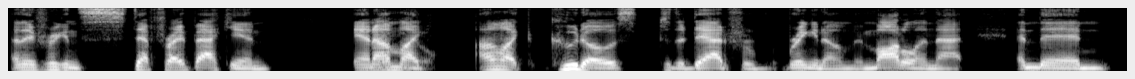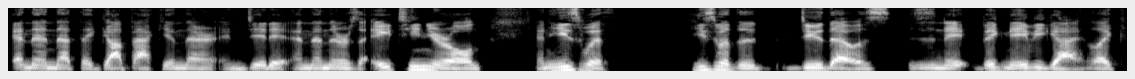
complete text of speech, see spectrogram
and they freaking stepped right back in. And i'm like i'm like kudos to their dad for bringing them and modeling that. And then and then that they got back in there and did it. And then there's an 18 year old and he's with he's with a dude that was he's a na- big Navy guy, like,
